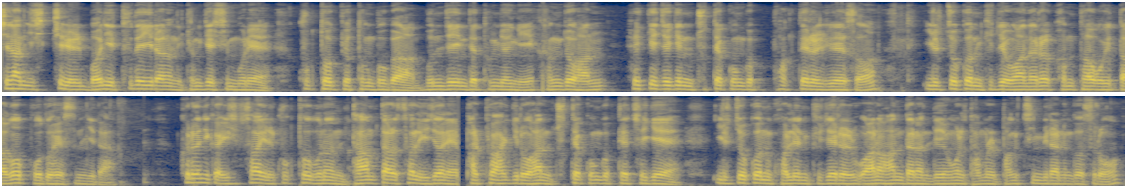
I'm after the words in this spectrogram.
지난 27일 머니투데이라는 경제신문에 국토교통부가 문재인 대통령이 강조한 획기적인 주택공급 확대를 위해서 일조권 규제 완화를 검토하고 있다고 보도했습니다. 그러니까 24일 국토부는 다음 달 설 이전에 발표하기로 한 주택공급 대책에 일조권 관련 규제를 완화한다는 내용을 담을 방침이라는 것으로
